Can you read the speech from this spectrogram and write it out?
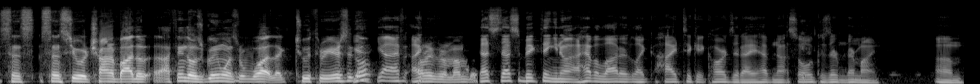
since since you were trying to buy the I think those green ones were what, like two, three years ago? yeah, I've, I I, don't even remember. That's that's a big thing. You know, I have a lot of like high ticket cards that I have not sold because they're they're mine. Um,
